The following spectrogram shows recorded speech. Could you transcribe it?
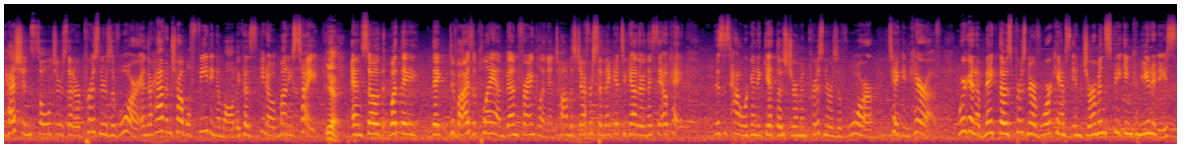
Hessian soldiers that are prisoners of war, and they're having trouble feeding them all because you know money's tight. Yeah. And so th- what they they devise a plan. Ben Franklin and Thomas Jefferson they get together and they say, okay, this is how we're going to get those German prisoners of war taken care of. We're going to make those prisoner of war camps in German-speaking communities.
